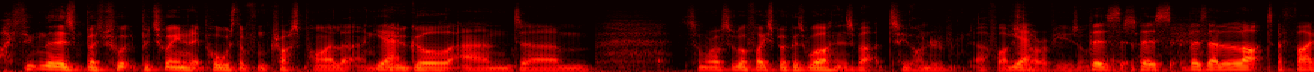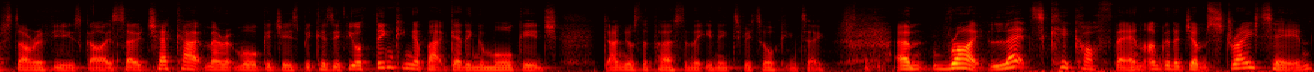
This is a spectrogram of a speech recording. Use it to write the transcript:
I think there's betw- between, and it pulls them from Trustpilot and Yeah. Google and um, somewhere else as well, Facebook as well. I think there's about 200 uh, five Yeah, star reviews on There's there. so- there's there's a lot of five star reviews, guys. So check out Merit Mortgages because if you're thinking about getting a mortgage, Daniel's the person that you need to be talking to. Um, right, let's kick off then. I'm going to jump straight in.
